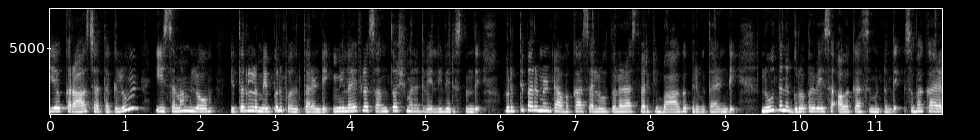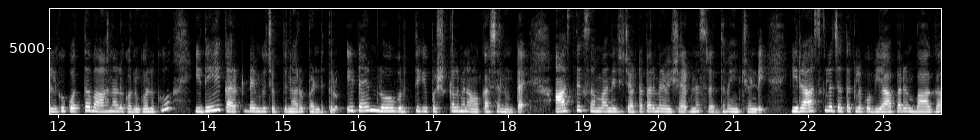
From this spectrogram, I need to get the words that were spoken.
ఈ యొక్క రాజు ఈ సమయంలో ఇతరుల మెప్పును పొందుతారండి. మీ లైఫ్లో సంతోషం అనేది వెళ్ళి విరుస్తుంది. వృత్తిపరమైన అవకాశాలు తులరాశి వారికి బాగా పెరుగుతాయండి. నూతన గృహప్రవేశ అవకాశం ఉంటుంది. శుభకార్యాలకు కొత్త వాహనాల కొనుగోలుకు ఇదే కరెక్ట్ టైంగా చెప్తున్నారు పండితులు. ఈ టైంలో వృత్తికి పుష్కలమైన అవకాశాలు ఉంటాయి ఆస్తికి సంబంధించి చట్టపరమైన విషయాలపైన శ్రద్ధ వహించండి. ఈ రాసుకుల జాతకులకు వ్యాపారం బాగా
